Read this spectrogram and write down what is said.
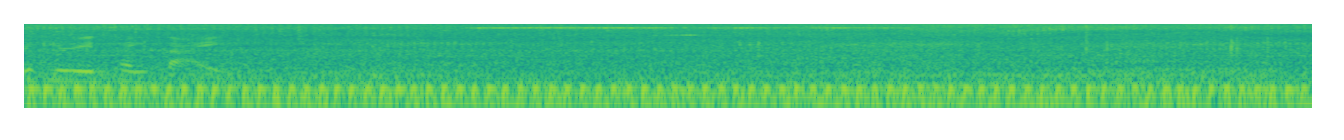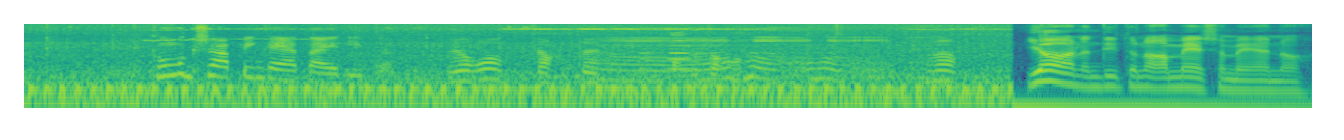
We're here in Taytay. Kung mag-shopping kaya tayo dito. Ayoko, sakto. Pakita ko. Ah. Yo, nandito na kami sa may ano,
